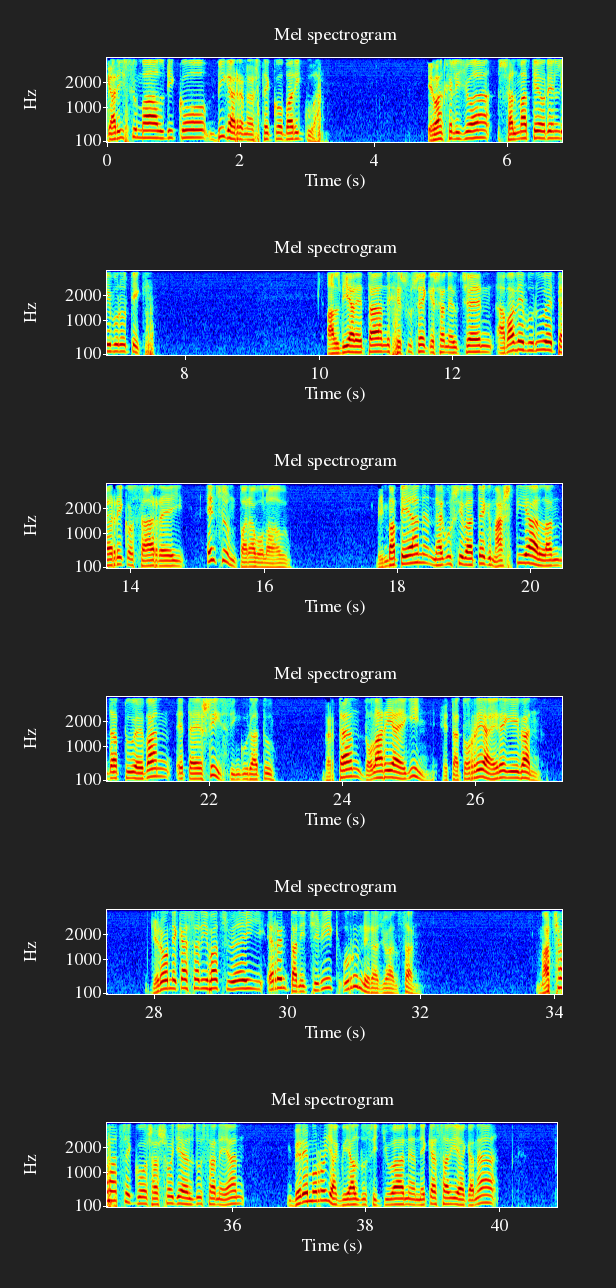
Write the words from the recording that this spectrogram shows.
Garizuma aldiko bigarren asteko barikua. Evangelioa San Mateoren liburutik. Aldiaretan Jesusek esan eutzen abade buru eta herriko zaharrei entzun parabola hau. Bin nagusi batek mastia landatu eban eta esi zinguratu. Bertan dolaria egin eta torrea eregi ban. Gero nekazari batzuei errentan itxirik urrunera joan zan. Matxabatzeko sasoia heldu zanean, bere morroiak bialdu zituan nekazariak ana,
